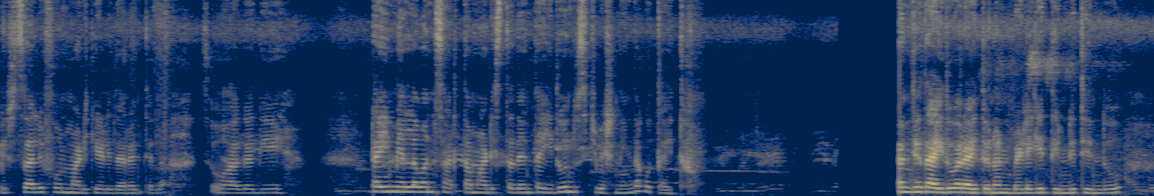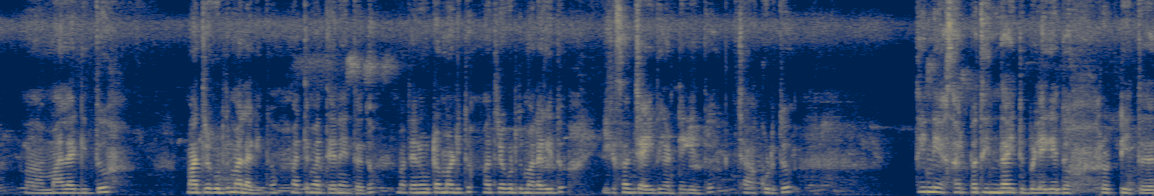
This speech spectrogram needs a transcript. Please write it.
ಎಷ್ಟು ಸಲ ಫೋನ್ ಮಾಡಿ ಕೇಳಿದ್ದಾರೆ ಅಂತೆಲ್ಲ. ಸೊ ಹಾಗಾಗಿ ಟೈಮ್ ಒಂದು ಅರ್ಥ ಮಾಡಿಸ್ತದೆ ಅಂತ ಇದೊಂದು ಸಿಚುವೇಶನಿಂದ ಗೊತ್ತಾಯಿತು. ಸಂಜೆದ ಐದುವರೆ ಆಯಿತು. ನಾನು ಬೆಳಿಗ್ಗೆ ತಿಂಡಿ ತಿಂದು ಮಲಗಿದ್ದು, ಮಾತ್ರೆ ಕುಡಿದು ಮಲಗಿದ್ದು, ಮತ್ತೆ ಮಧ್ಯಾಹ್ನ ಇದ್ದದ್ದು. ಮಧ್ಯಾಹ್ನ ಊಟ ಮಾಡಿದ್ದು, ಮಾತ್ರೆ ಕುಡಿದು ಮಲಗಿದ್ದು, ಈಗ ಸಂಜೆ ಐದು ಗಂಟೆಗೆ ಇದ್ದು ಚಹಾ ಕುಡಿದು, ತಿಂಡಿ ಸ್ವಲ್ಪ ತಿಂದಾಯಿತು. ಬೆಳಿಗ್ಗೆದು ರೊಟ್ಟಿ ಇರ್ತದೆ,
